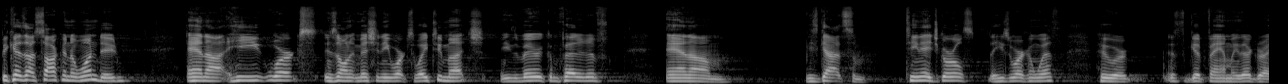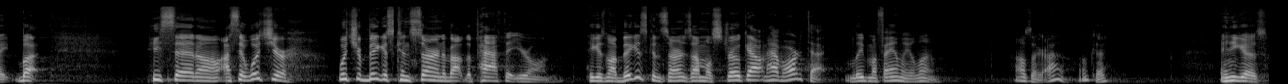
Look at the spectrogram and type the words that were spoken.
Because I was talking to one dude, and uh, he works his own admission. He works way too much. He's very competitive, and um, he's got some teenage girls that he's working with who are it's a good family. They're great. But he said, uh, I said, what's your what's your biggest concern about the path that you're on? He goes, my biggest concern is I'm gonna stroke out and have a heart attack, leave my family alone. I was like, oh, okay. And he goes,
